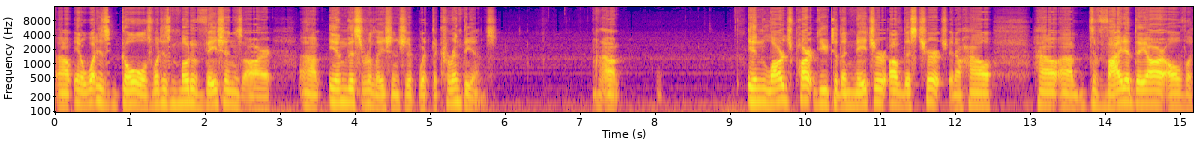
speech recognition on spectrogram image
uh, you know what his goals, what his motivations are um, in this relationship with the Corinthians. Um, in large part due to the nature of this church, you know how how uh, divided they are, all the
